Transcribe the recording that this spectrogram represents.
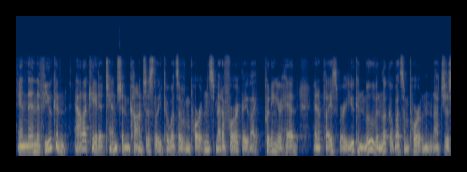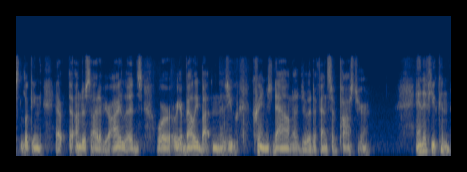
And then if you can allocate attention consciously to what's of importance, metaphorically, like putting your head in a place where you can move and look at what's important, not just looking at the underside of your eyelids or, or your belly button as you cringe down into a defensive posture. And if you can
